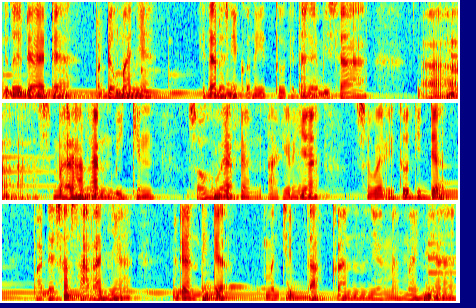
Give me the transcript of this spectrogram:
itu sudah ada pedomannya. Kita harus ngikutin itu. Kita nggak bisa uh, sembarangan bikin software dan akhirnya software itu tidak pada sasarannya dan tidak menciptakan yang namanya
